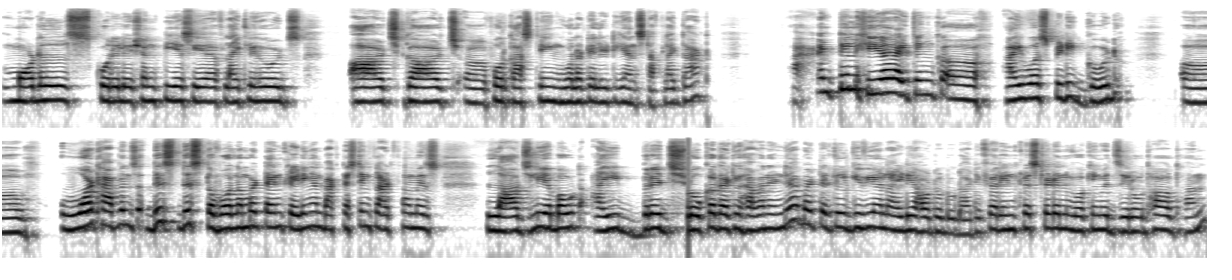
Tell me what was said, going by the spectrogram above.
models correlation pacf likelihoods arch garch uh, forecasting volatility and stuff like that. Until here i think uh, i was pretty good. Uh, what happens this this the number 10 trading and backtesting platform is largely about iBridge broker that you have in India, but it will give you an idea how to do that. If you're interested in working with Zerodha or Dhan,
